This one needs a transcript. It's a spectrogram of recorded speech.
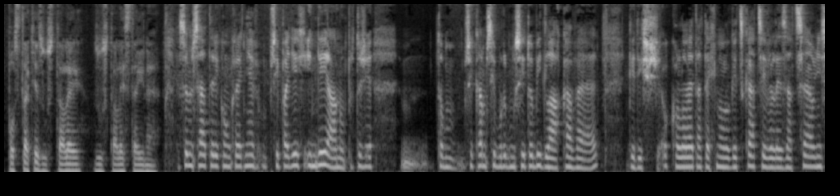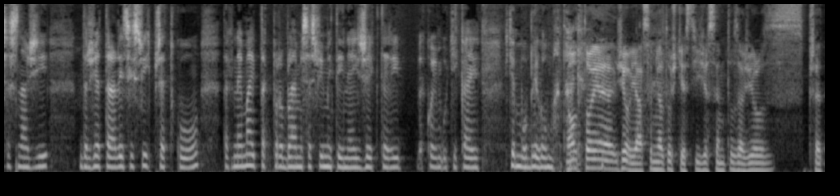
v podstatě zůstaly, zůstaly stejné. Já jsem myslela tedy konkrétně v případě těch indiánů, protože mm, to, říkám si, musí to být lákavé, když okolo je ta technologická civilizace a oni se snaží držet tradici svých předků, tak nemají tak problémy se svými teenagery, který jako jim utíkají k těm mobilům. Tak. No to je, že jo, já jsem měl to štěstí, že jsem to zažil před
